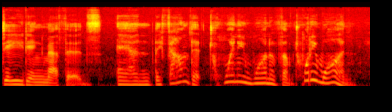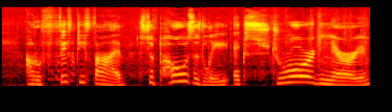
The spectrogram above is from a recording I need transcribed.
dating methods and they found that 21 of them, 21 out of 55 supposedly extraordinary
